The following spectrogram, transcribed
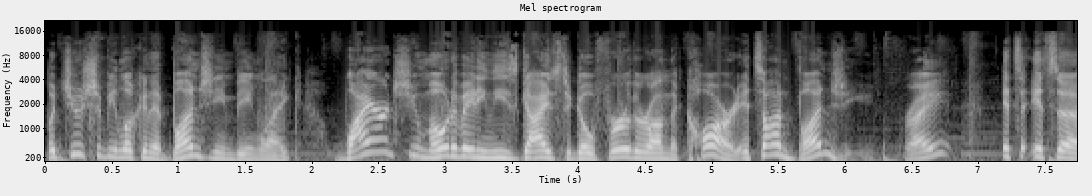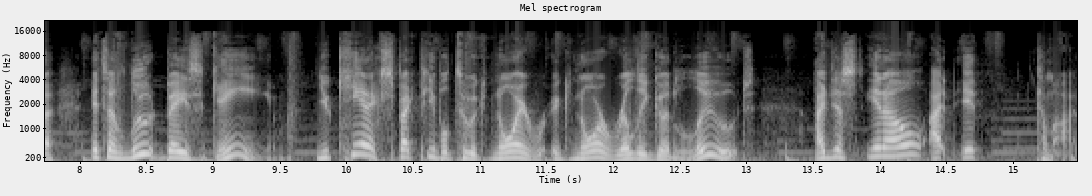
but you should be looking at Bungie and being like, why aren't you motivating these guys to go further on the card? It's on Bungie, right? It's a, it's a it's a loot based game. You can't expect people to ignore ignore really good loot. I just you know I it come on.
